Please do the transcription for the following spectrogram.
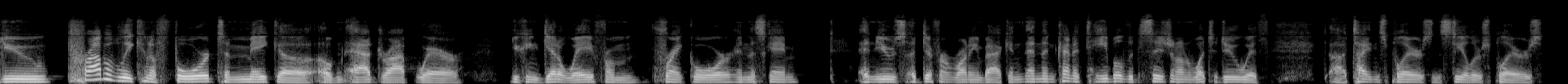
you probably can afford to make a, an add drop where you can get away from Frank Gore in this game and use a different running back and, and then kind of table the decision on what to do with uh, Titans players and Steelers players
